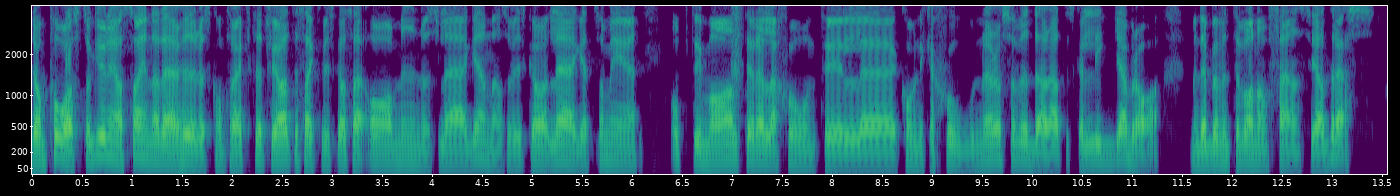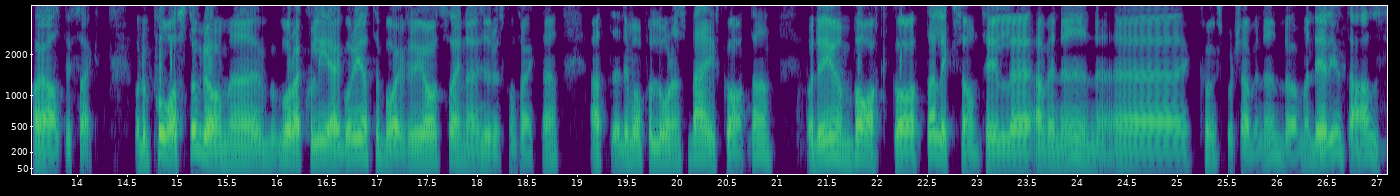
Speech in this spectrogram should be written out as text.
de påstod ju när jag signade det här hyreskontraktet, för jag har alltid sagt att vi ska ha A-minus-lägen, alltså vi ska ha läget som är optimalt i relation till eh, kommunikationer och så vidare, att det ska ligga bra. Men det behöver inte vara någon fancy adress, har jag alltid sagt. Och då påstod de, eh, våra kollegor i Göteborg, för jag signade hyreskontrakten, att det var på Lorensbergsgatan. Och det är ju en bakgata liksom till eh, Avenyn, eh, Kungsportsavenyn då, men det är det ju inte alls.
